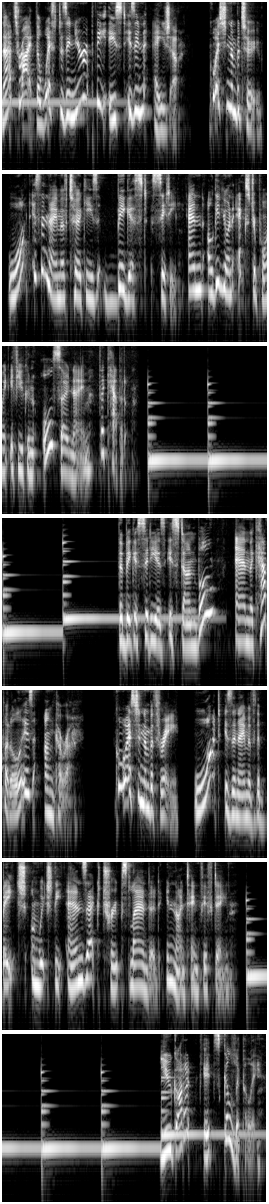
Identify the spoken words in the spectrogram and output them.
That's right, the west is in Europe, the east is in Asia. Question number two What is the name of Turkey's biggest city? And I'll give you an extra point if you can also name the capital. The biggest city is Istanbul, and the capital is Ankara. Question number three What is the name of the beach on which the Anzac troops landed in 1915? You got it, it's Gallipoli.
